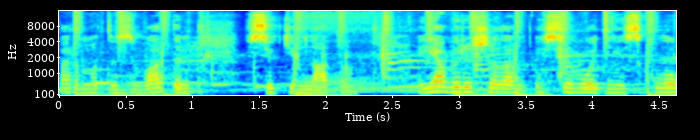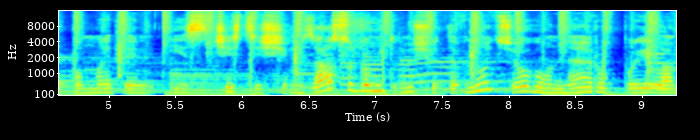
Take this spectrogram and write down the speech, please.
ароматизувати всю кімнату. Я вирішила сьогодні скло помити із чистящим засобом, тому що давно цього не робила.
